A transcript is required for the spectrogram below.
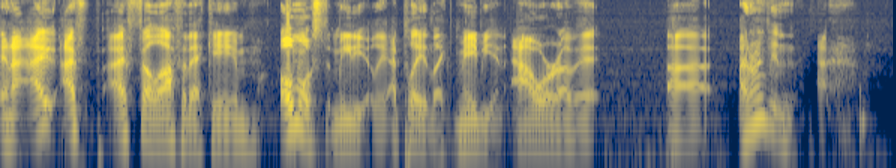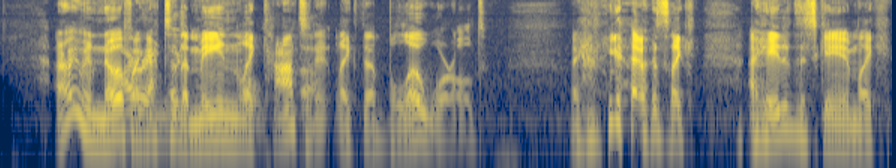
and I, I I fell off of that game almost immediately. I played like maybe an hour of it. Uh I don't even I don't even know if I got to the main like. Oh. continent, like the below world. Like I think I was like I hated this game like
